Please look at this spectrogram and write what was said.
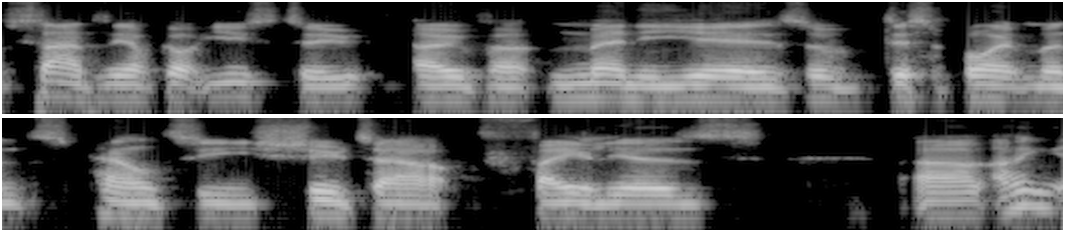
sadly I've got used to over many years of disappointments, penalty, shootout, failures. Uh, I think,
